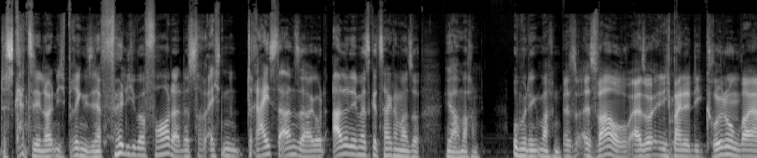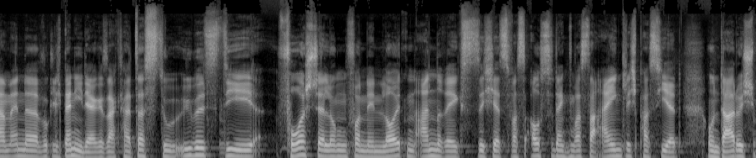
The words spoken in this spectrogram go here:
das kannst du den Leuten nicht bringen. Die sind ja völlig überfordert. Das ist doch echt eine dreiste Ansage. Und alle, denen wir es gezeigt haben, waren so, ja, machen. Unbedingt machen. Es, es war auch, also ich meine, die Krönung war ja am Ende wirklich Benny, der gesagt hat, dass du übelst die Vorstellungen von den Leuten anregst, sich jetzt was auszudenken, was da eigentlich passiert. Und dadurch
